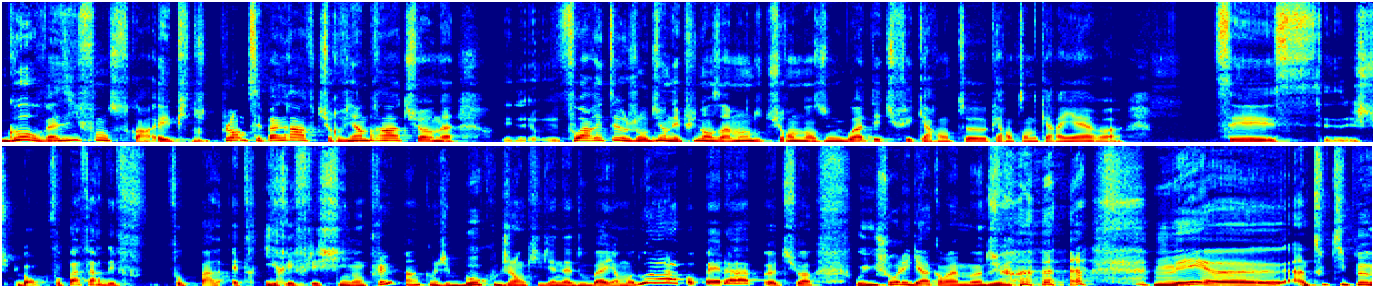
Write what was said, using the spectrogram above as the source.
go, vas-y, fonce, quoi. Et puis tu te plantes, c'est pas grave, tu reviendras. Tu en faut arrêter aujourd'hui. On n'est plus dans un monde où tu rentres dans une boîte et tu fais 40 40 ans de carrière. C'est bon, faut pas faire des faut pas être irréfléchi non plus. Hein, comme j'ai beaucoup de gens qui viennent à Dubaï en mode ouais, pop it up, tu vois. Oui, chaud les gars quand même. Tu vois mais euh, un tout petit peu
